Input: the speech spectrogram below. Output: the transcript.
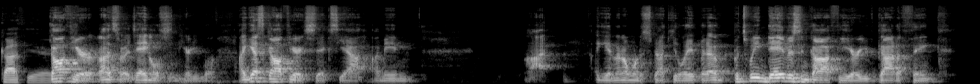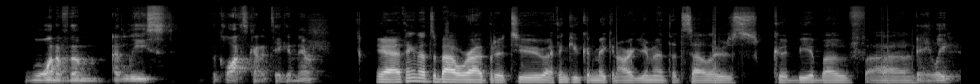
Gauthier. Gauthier. That's right. Daniels isn't here anymore. I guess Gauthier six. Yeah. I mean, I, again, I don't want to speculate, but uh, between Davis and Gauthier, you've got to think one of them at least. The clock's kind of ticking there. Yeah, I think that's about where I put it too. I think you can make an argument that Sellers could be above uh, Bailey.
